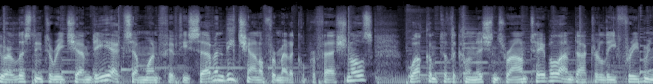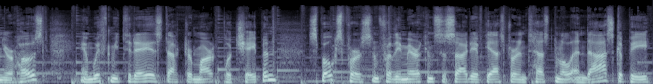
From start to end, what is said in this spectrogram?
You are listening to ReachMD XM157, the channel for medical professionals. Welcome to the Clinicians Roundtable. I'm Dr. Lee Friedman, your host, and with me today is Dr. Mark Pochapin, spokesperson for the American Society of Gastrointestinal Endoscopy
